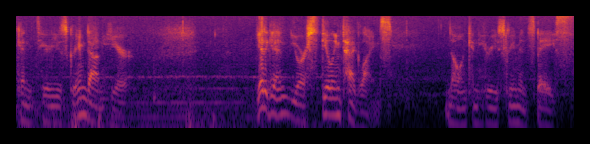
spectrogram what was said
Can hear you scream down here. Yet again, you are stealing taglines. No one can hear you scream in space.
